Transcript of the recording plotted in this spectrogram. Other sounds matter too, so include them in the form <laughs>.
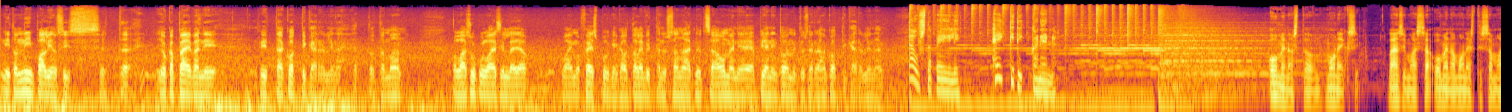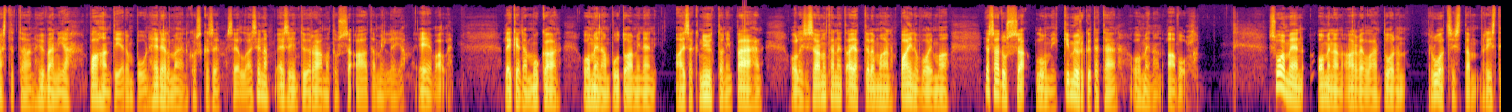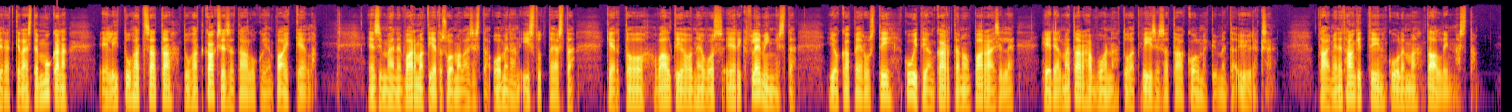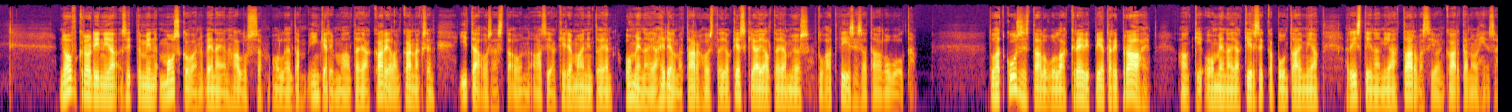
niitä on niin paljon siis, että joka päivä niin riittää kottikärryllinen. Että tota, mä oon, ollaan sukulaisille ja vaimo Facebookin kautta levittänyt sanaa, että nyt saa omenia ja pienin toimituserä on kottikärryllinen. Taustapeili. Heikki Tikkanen. Omenasta on moneksi. Länsimaissa omena monesti samaistetaan hyvän ja pahan tiedon puun hedelmään, koska se sellaisena esiintyy raamatussa Aatamille ja Eevalle. Legendan mukaan omenan putoaminen Isaac Newtonin päähän olisi saanut hänet ajattelemaan painovoimaa ja sadussa lumikki myrkytetään omenan avulla. Suomeen omenan arvellaan tuodun Ruotsista ristiretkeläisten mukana, eli 1100-1200-lukujen paikkeilla. Ensimmäinen varma tieto suomalaisesta omenan istuttajasta kertoo valtioneuvos Erik Flemingistä, joka perusti Kuitian kartanoon Paraisille hedelmätarhan vuonna 1539. Taimenet hankittiin kuulemma Tallinnasta. Novgrodin ja sitten Moskovan Venäjän hallussa olleelta Inkerinmaalta ja Karjalan kannaksen itäosasta on asiakirja mainintojen omena- ja hedelmätarhoista jo keskiajalta ja myös 1500-luvulta. 1600-luvulla kreivi Pietari Prahe hankki omena- ja kirsikkapuun taimia Ristiinan ja Tarvasjoen kartanoihinsa.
